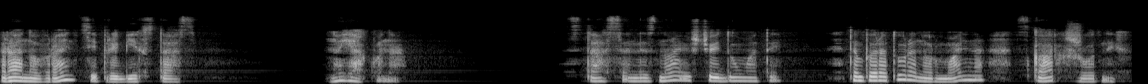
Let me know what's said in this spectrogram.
Рано вранці прибіг Стас. Ну, як вона? Стасе, не знаю, що й думати. Температура нормальна, скарг жодних.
